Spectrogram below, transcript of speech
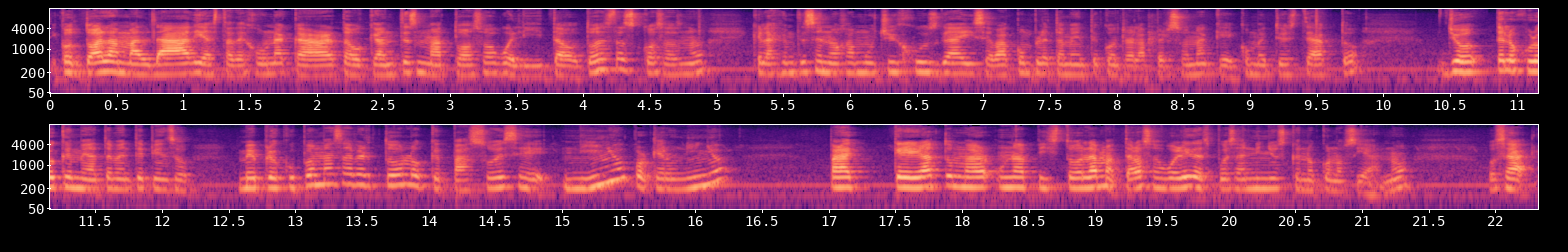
y con toda la maldad y hasta dejó una carta, o que antes mató a su abuelita, o todas estas cosas, ¿no? Que la gente se enoja mucho y juzga y se va completamente contra la persona que cometió este acto. Yo te lo juro que inmediatamente pienso, me preocupa más saber todo lo que pasó ese niño, porque era un niño, para querer tomar una pistola, matar a su abuela y después a niños que no conocía, ¿no? O sea,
